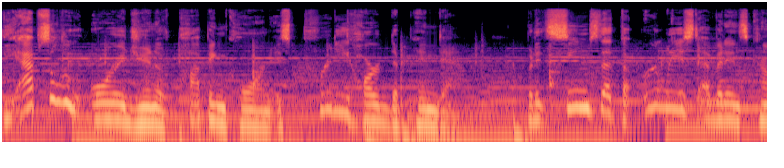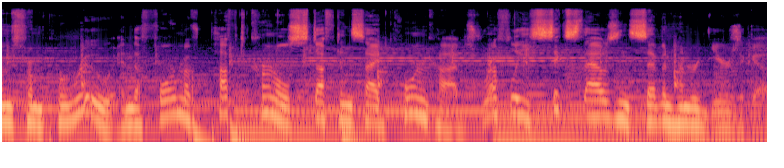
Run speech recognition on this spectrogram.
The absolute origin of popping corn is pretty hard to pin down, but it seems that the earliest evidence comes from Peru in the form of puffed kernels stuffed inside corn cobs roughly 6,700 years ago.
